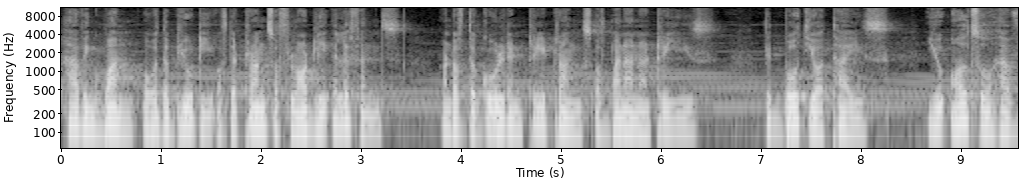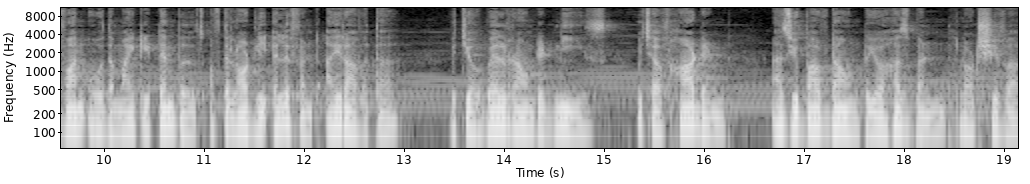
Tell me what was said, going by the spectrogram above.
having won over the beauty of the trunks of lordly elephants and of the golden tree trunks of banana trees, with both your thighs, you also have won over the mighty temples of the lordly elephant Airavata, with your well rounded knees, which have hardened as you bow down to your husband, Lord Shiva.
